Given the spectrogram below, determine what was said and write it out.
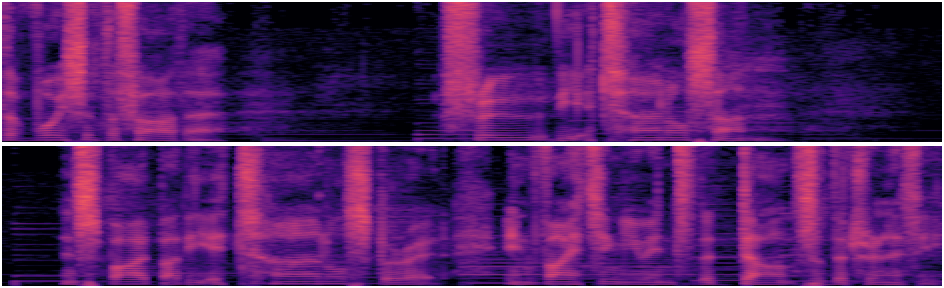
the voice of the Father through the eternal Son, inspired by the eternal Spirit, inviting you into the dance of the Trinity.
